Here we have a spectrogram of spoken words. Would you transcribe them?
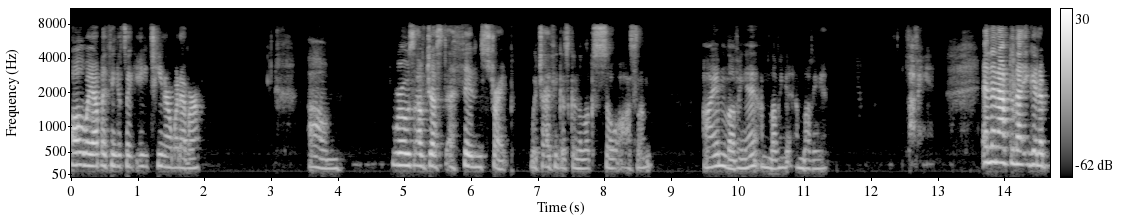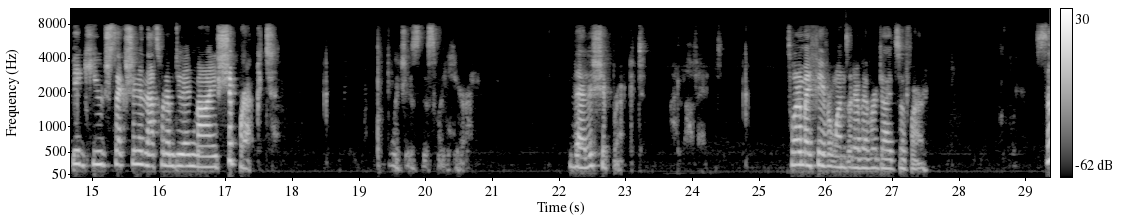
all the way up. I think it's like 18 or whatever. Um, rows of just a thin stripe, which I think is going to look so awesome. I am loving it. I'm loving it. I'm loving it. Loving it. And then after that, you get a big, huge section, and that's what I'm doing my shipwrecked, which is this one here. That is shipwrecked. I love it. It's one of my favorite ones that I've ever dyed so far. So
